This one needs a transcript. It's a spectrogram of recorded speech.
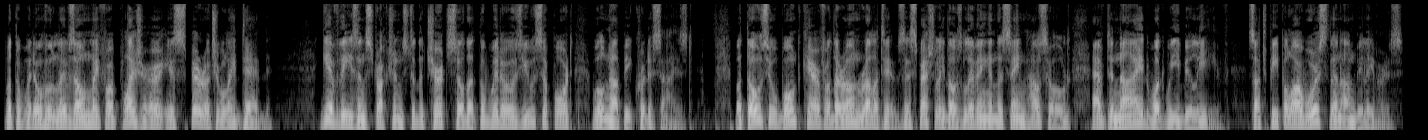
But the widow who lives only for pleasure is spiritually dead. Give these instructions to the church so that the widows you support will not be criticized. But those who won't care for their own relatives, especially those living in the same household, have denied what we believe. Such people are worse than unbelievers.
